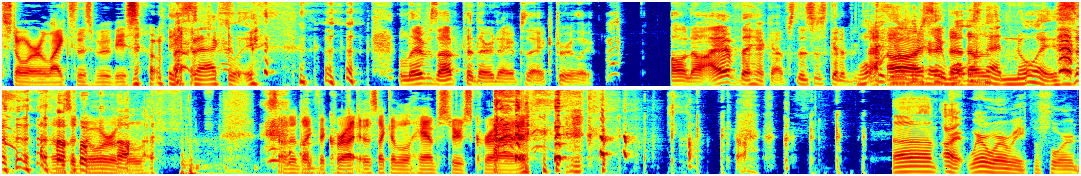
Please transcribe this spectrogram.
store, likes this movie so much. exactly. Lives up to their namesake, truly. Oh no, I have the hiccups. This is gonna be What bad. was, Oh, I I was going to say, heard what that. was That that noise? That was adorable. God. Sounded like the cry. It was like a little hamster's cry. Um. All right. Where were we before?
